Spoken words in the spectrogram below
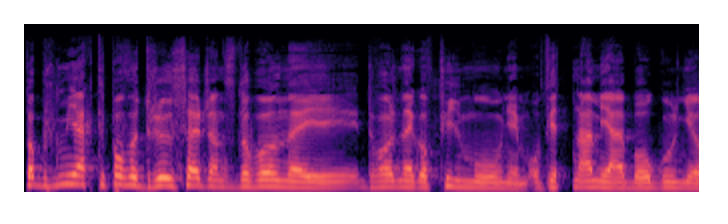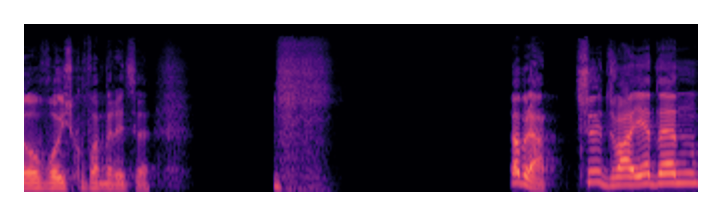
to brzmi jak typowy drill sergeant z dowolnej, dowolnego filmu, nie wiem, o Wietnamie albo ogólnie o wojsku w Ameryce. Dobra, 3, 2, 1.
